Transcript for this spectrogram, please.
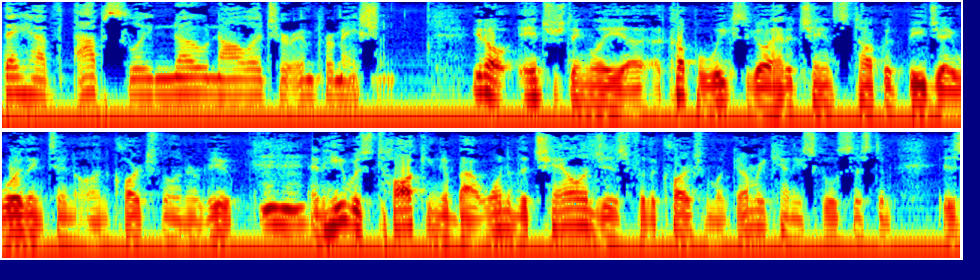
they have absolutely no knowledge or information. You know, interestingly, uh, a couple of weeks ago, I had a chance to talk with B.J. Worthington on Clarksville in Review, mm -hmm. and he was talking about one of the challenges for the Clarksville-Montgomery County school system is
